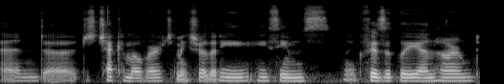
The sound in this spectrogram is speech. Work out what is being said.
and uh, just check him over to make sure that he he seems like physically unharmed.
